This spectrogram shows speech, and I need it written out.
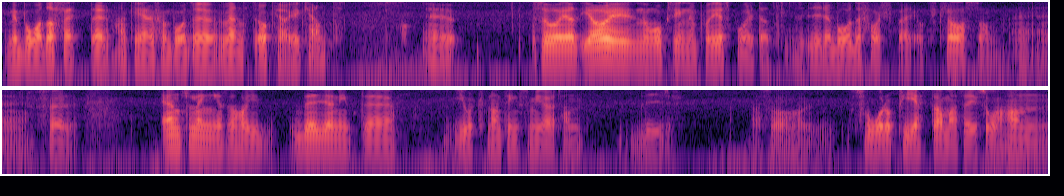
med båda fötter. Han kan göra det från både vänster och högerkant. Eh, så jag, jag, är nog också inne på det spåret att lira både Forsberg och Claesson. Eh, för än så länge så har ju Dejan inte gjort någonting som gör att han blir alltså, svår att peta om man säger så. Han,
